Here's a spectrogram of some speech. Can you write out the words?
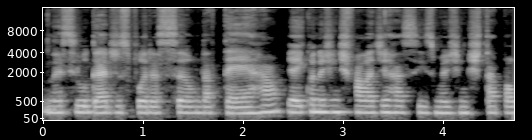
nesse lugar de exploração da terra. E aí, quando a gente fala de racismo, a gente pautando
